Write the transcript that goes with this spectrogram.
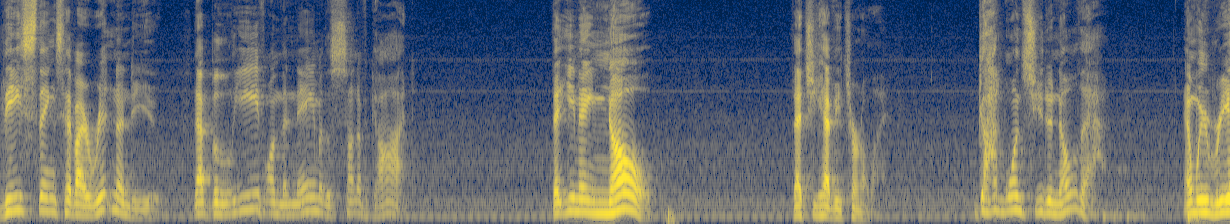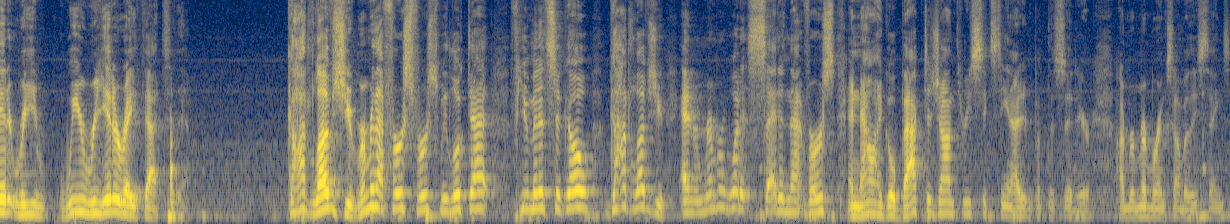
These things have I written unto you that believe on the name of the Son of God, that ye may know that ye have eternal life. God wants you to know that. And we, reiterate, we reiterate that to them. God loves you. Remember that first verse we looked at a few minutes ago? God loves you. And remember what it said in that verse? And now I go back to John 3:16. I didn't put this in here. I'm remembering some of these things.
